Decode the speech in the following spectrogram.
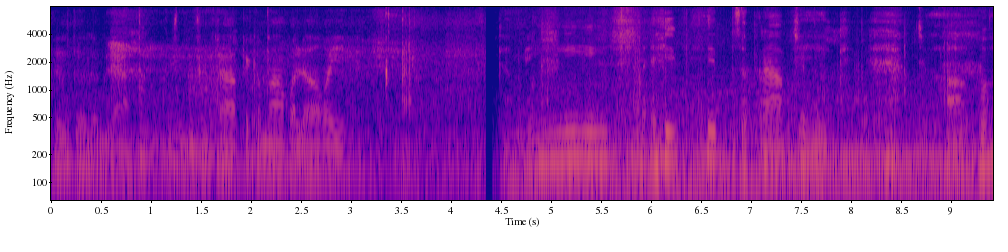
Tulog-tulog na. Lipid sa traffic ang mga kalokoy. Kami naipit sa traffic. Habang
